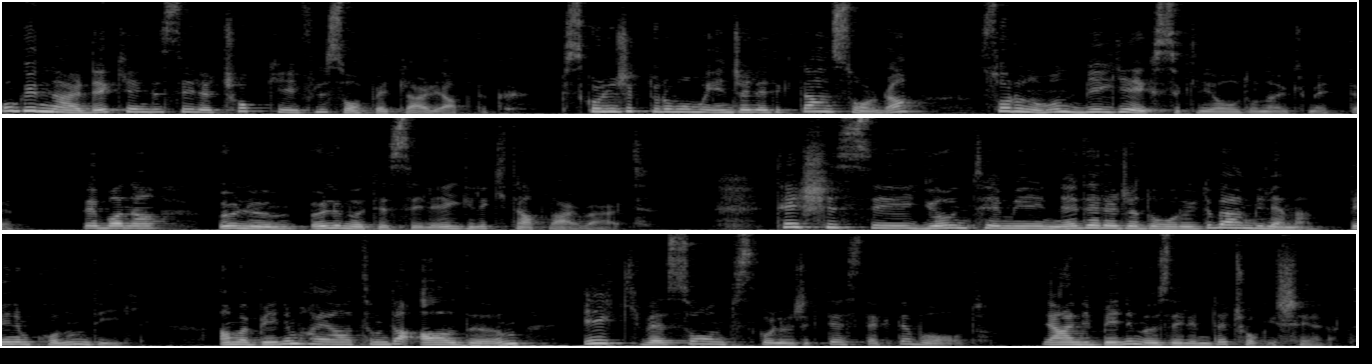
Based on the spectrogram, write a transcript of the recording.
O günlerde kendisiyle çok keyifli sohbetler yaptık. Psikolojik durumumu inceledikten sonra sorunumun bilgi eksikliği olduğuna hükmetti ve bana ölüm, ölüm ötesiyle ilgili kitaplar verdi. Teşhisi, yöntemi ne derece doğruydu ben bilemem. Benim konum değil. Ama benim hayatımda aldığım ilk ve son psikolojik destek de bu oldu. Yani benim özelimde çok işe yaradı.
